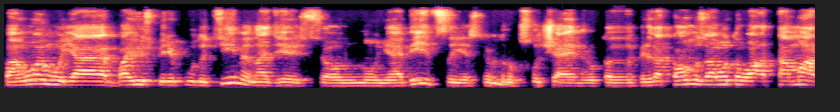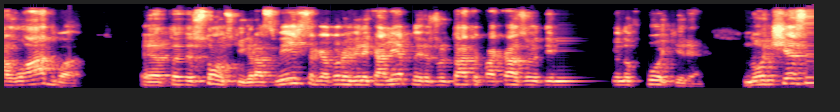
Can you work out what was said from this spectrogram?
по-моему, я боюсь перепутать имя, надеюсь, он ну, не обидится, если вдруг случайно кто-то передаст. По-моему, зовут его Тамар Ладва. Это эстонский гроссмейстер, который великолепные результаты показывает именно в покере. Но, честно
